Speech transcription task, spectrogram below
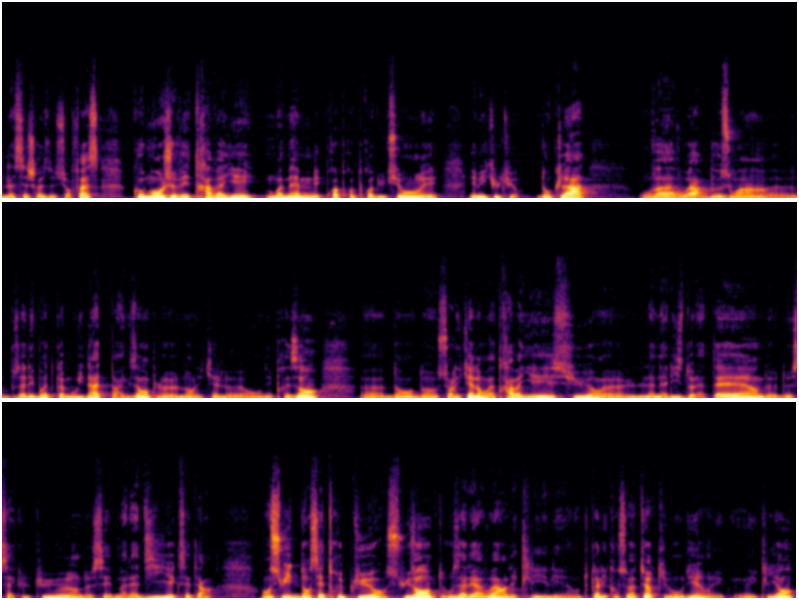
la, sécheresse de surface, comment je vais travailler moi-même mes propres productions et, mes cultures? Donc là, on va avoir besoin, vous avez des boîtes comme Winat par exemple, dans lesquelles on est présent, sur lesquelles on va travailler sur l'analyse de la terre, de, de, sa culture, de ses maladies, etc. Ensuite, dans cette rupture suivante, vous allez avoir les, en tout cas les consommateurs qui vont vous dire, les, clients,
